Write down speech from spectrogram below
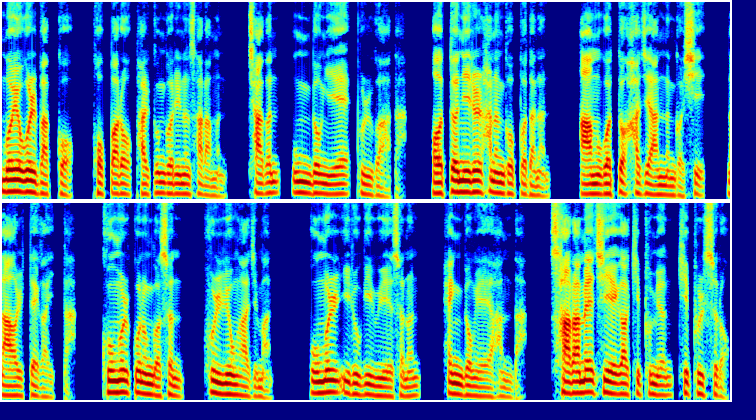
모욕을 받고 곧바로 발끈거리는 사람은 작은 웅덩이에 불과하다. 어떤 일을 하는 것보다는 아무것도 하지 않는 것이 나을 때가 있다. 꿈을 꾸는 것은 훌륭하지만 꿈을 이루기 위해서는 행동해야 한다. 사람의 지혜가 깊으면 깊을수록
